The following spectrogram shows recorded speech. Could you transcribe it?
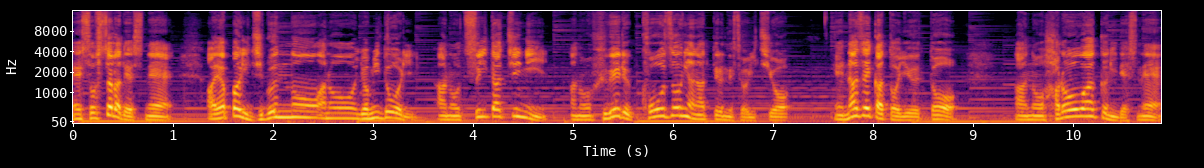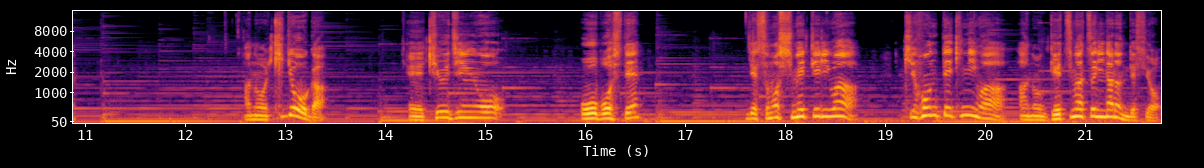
えそしたらですね、あやっぱり自分のあの読み通り、あの1日にあの増える構造にはなってるんですよ、一応。えなぜかというと、あのハローワークにですね、あの企業がえー、求人を応募して、で、その締め切りは、基本的にはあの月末になるんですよ。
